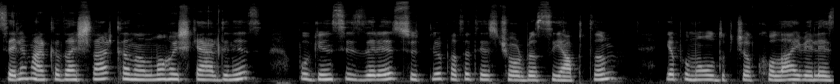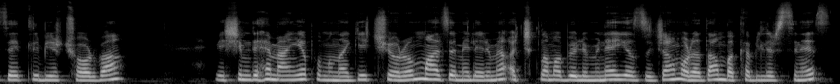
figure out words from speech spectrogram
Selam arkadaşlar, kanalıma hoş geldiniz. Bugün sizlere sütlü patates çorbası yaptım. Yapımı oldukça kolay ve lezzetli bir çorba. Ve şimdi hemen yapımına geçiyorum. Malzemelerimi açıklama bölümüne yazacağım. Oradan bakabilirsiniz.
